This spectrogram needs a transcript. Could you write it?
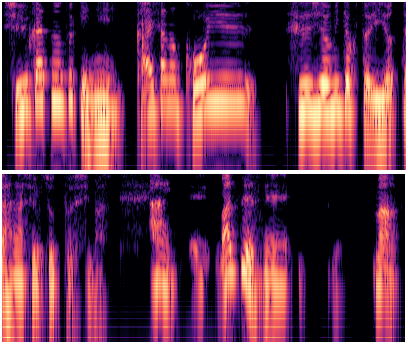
就活の時に会社のこういう数字を見とくといいよって話をちょっとします。はい。えー、まずですね、まあ、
